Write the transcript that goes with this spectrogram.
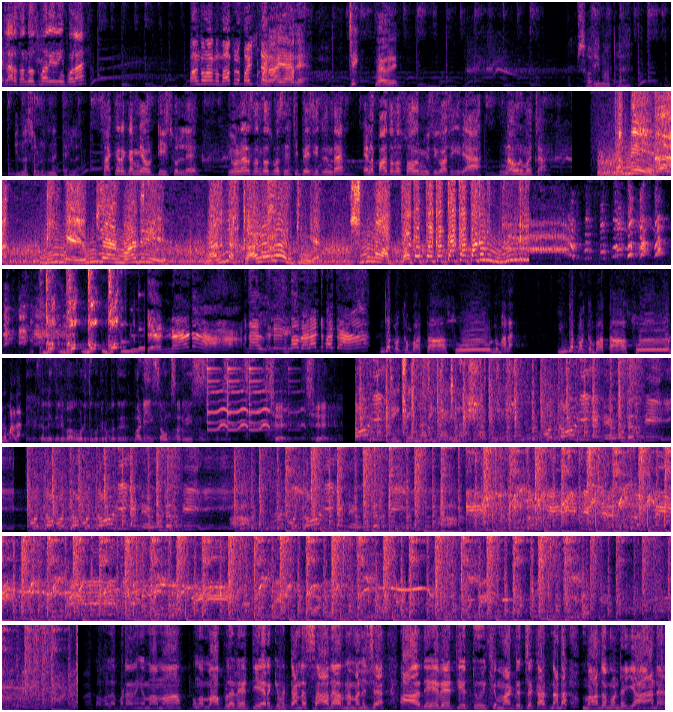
எல்லாரும் சந்தோஷமா இருக்கீங்க போல? வாங்க வாங்க மாப்பிள்ள படிச்சிட்டாரு நான் யாரு? சி நான் இவரு. சாரி மாப்பிள்ள. என்ன சொல்றதுன்னே தெரியல. சக்கரை கம்மியா ஒரு டீ சொல்லு. இவ்வளவு நேரம் சந்தோஷமா சிரிச்சு பேசிட்டு இருந்தா என்ன பார்த்தோன்னா சோக மியூசிக் வாசிக்கிறியா? நவுறு மச்சான். தம்பி நீங்க எம்ஜிஆர் மாதிரி நல்ல கலரா இருக்கீங்க. சும்மா தக தக தக தகன்னு இந்த பக்கம் பார்த்தா சோன்னு மலை இந்த பக்கம் பார்த்தா சோன்னு மலை தெளி தெளிவாக ஓடித்துக் கொண்டிருப்பது மணி சவுண்ட் சர்வீஸ். சரி சரி கவலைப்படாதீங்க மாமா. உங்க மாப்பிள்ள வேட்டி இறக்கி விட்டாண்ட சாதாரண மனுஷன். அதே வேட்டியை தூக்கி மடிச்சு காட்டினாண்டா மதம் கொண்ட யானை.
